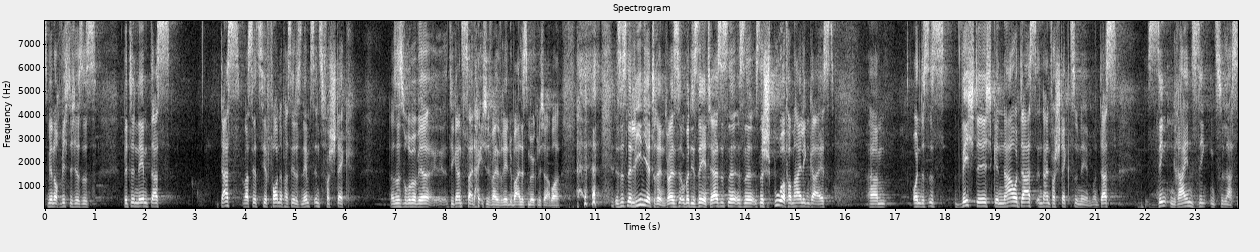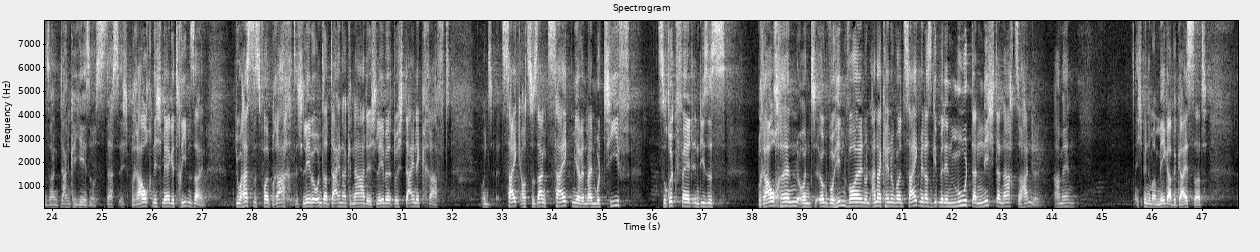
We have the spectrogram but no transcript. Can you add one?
Was mir noch wichtig ist, ist, bitte nehmt das, das, was jetzt hier vorne passiert ist, nehmt es ins Versteck. Das ist, worüber wir die ganze Zeit eigentlich, ich weiß, wir reden über alles Mögliche, aber es ist eine Linie drin. Ich weiß nicht, ob ihr die seht. Ja, es ist eine, ist eine, ist eine Spur vom Heiligen Geist. Ähm, und es ist wichtig, genau das in dein Versteck zu nehmen und das sinken, reinsinken zu lassen. Sagen, danke Jesus, dass ich brauche nicht mehr getrieben sein. Du hast es vollbracht. Ich lebe unter deiner Gnade. Ich lebe durch deine Kraft. Und zeig auch zu sagen, zeig mir, wenn mein Motiv zurückfällt in dieses Brauchen und irgendwo hinwollen und Anerkennung wollen, zeig mir das und gib mir den Mut, dann nicht danach zu handeln. Amen. Ich bin immer mega begeistert,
